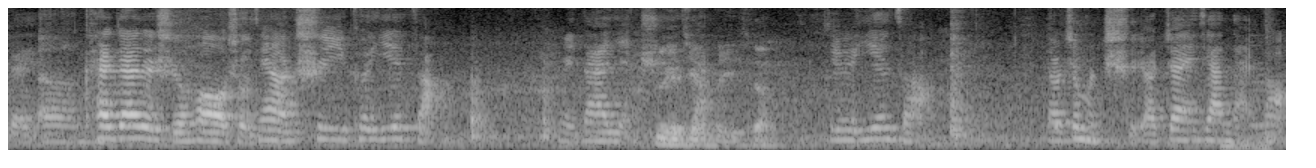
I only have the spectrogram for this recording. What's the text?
对，嗯，开斋的时候，首先要吃一颗椰枣，给大家演示一下。这个椰枣要这么吃，要蘸一下奶酪。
